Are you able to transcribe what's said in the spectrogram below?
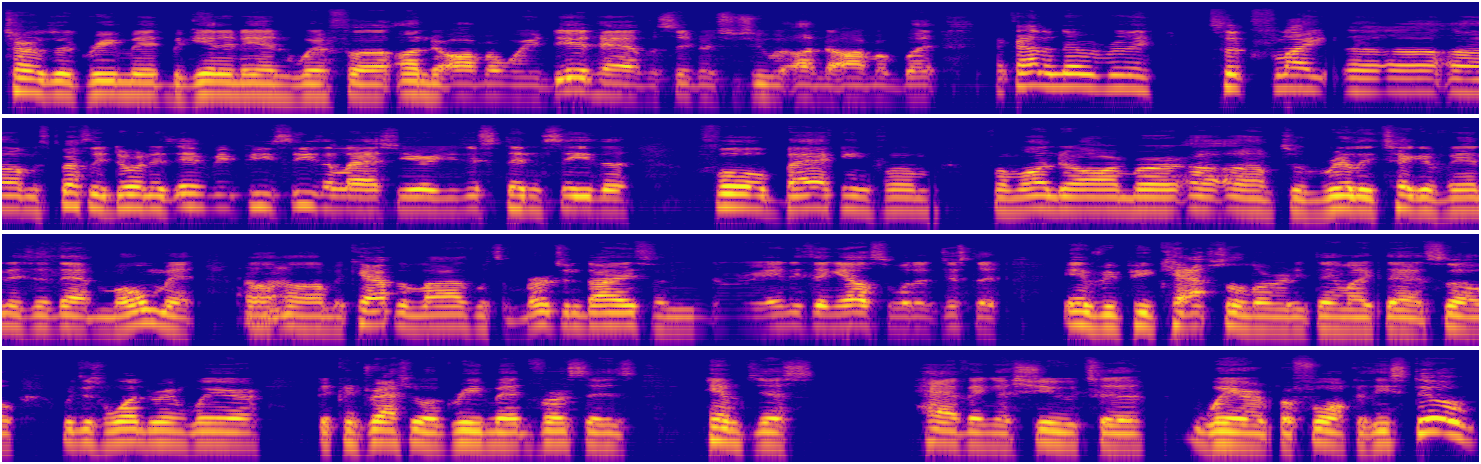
terms of agreement begin and end with uh, Under Armour, where he did have a signature shoe with Under Armour, but I kind of never really took flight, uh, uh, um, especially during his MVP season last year. You just didn't see the full backing from from Under Armour uh, um, to really take advantage of that moment Mhm. um, and capitalize with some merchandise and or anything else with a, just a MVP capsule or anything like that. So we're just wondering where the contractual agreement versus him just having a shoe to wear and perform because he's still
